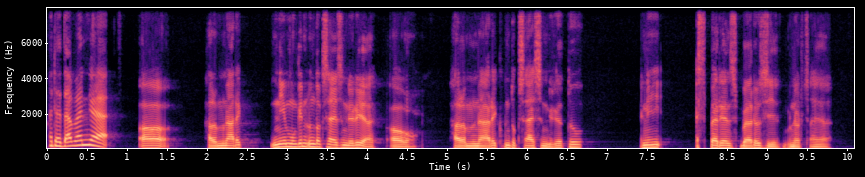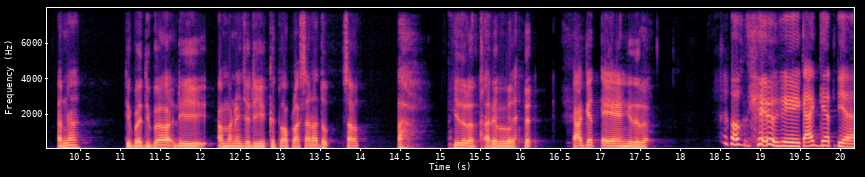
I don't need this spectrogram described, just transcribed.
ada tambahan nggak? eh, hal menarik. Ini mungkin untuk saya sendiri ya. Oh, hal menarik untuk saya sendiri tuh ini experience baru sih menurut saya. Karena tiba-tiba di amanah jadi ketua pelaksana tuh so, ah gitu loh. Aduh, kaget eh gitu loh. Oke, oke, kaget ya.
